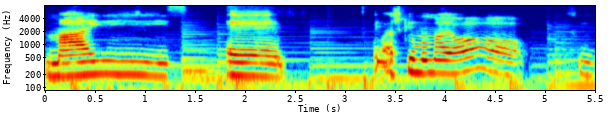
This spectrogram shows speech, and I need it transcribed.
Mas é, eu acho que o maior, assim,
